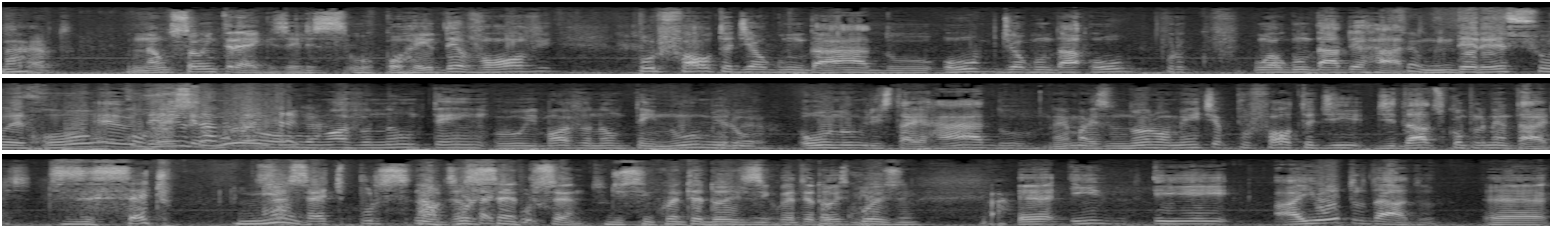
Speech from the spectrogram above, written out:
Ah. Certo? Não são entregues. Eles, o correio devolve por falta de algum dado ou de algum dado ou por algum dado errado. O endereço errou, É, o endereço não errou, o imóvel não tem, o imóvel não tem número, Número. ou o número está errado, né? Mas normalmente é por falta de, de dados complementares. 17 mil? 17%, não, Ah, por cento. 17%. De 52 mil. 52 Muita mil. coisa? Tá. É, e, e aí outro dado, é,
